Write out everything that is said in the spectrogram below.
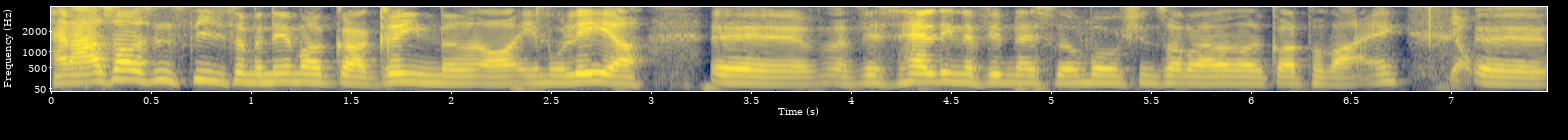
Han har så også en stil, som er nemmere at gøre grin med og emulere. Øh, hvis halvdelen af filmen er i slow motion, så er du allerede godt på vej. Ikke? Jo. Øh, øh,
